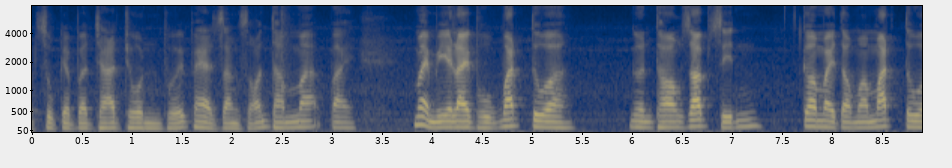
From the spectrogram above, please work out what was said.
ชน์สุขแก่ประชาชน เผยแผ่สั่งสอนธรรมะไป ไม่มีอะไรผูกมัดตัว เงินทองทรัพย์สินก็ไม่ต้องมามัดตัว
